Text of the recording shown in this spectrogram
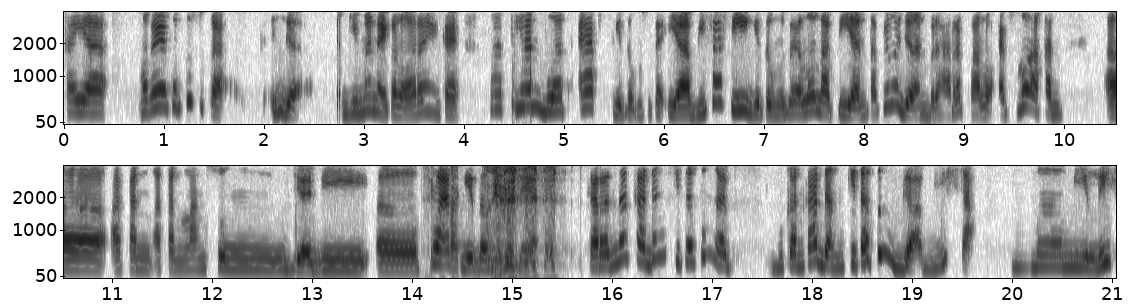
Kayak makanya aku tuh suka enggak gimana ya kalau orang yang kayak latihan buat apps gitu. Maksudnya ya bisa sih gitu. Maksudnya lo latihan tapi lo jangan berharap kalau apps lo akan uh, akan akan langsung jadi uh, flat gitu maksudnya. Karena kadang kita tuh nggak bukan kadang kita tuh nggak bisa memilih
